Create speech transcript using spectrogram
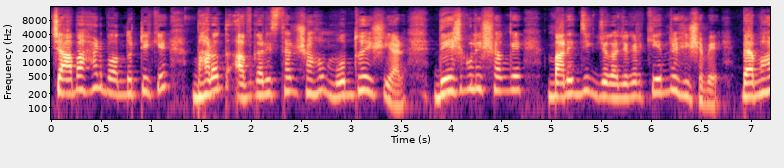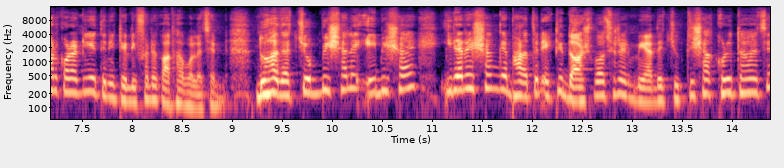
চাবাহার বন্দরটিকে ভারত, আফগানিস্তান সহ মধ্য এশিয়ার দেশগুলির সঙ্গে বাণিজ্যিক যোগাযোগের কেন্দ্র হিসেবে ব্যবহার করা নিয়ে তিনি টেলিফোনে কথা বলেছেন। দু হাজার চব্বিশ সালে এই বিষয়ে ইরানের সঙ্গে ভারতের একটি দশ বছরের মেয়াদে চুক্তি স্বাক্ষরিত হয়েছে।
